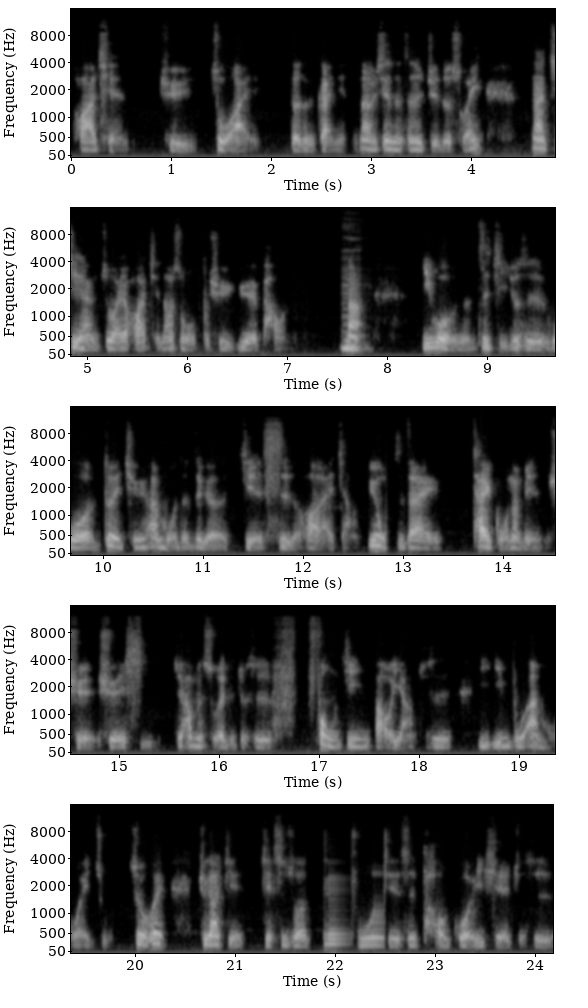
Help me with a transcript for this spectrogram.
花钱去做爱的这个概念？那有些人甚至觉得说，哎，那既然做爱要花钱，那为什么我不去约炮呢？嗯、那以我们自己就是我对情欲按摩的这个解释的话来讲，因为我是在。泰国那边学学习，就他们所谓的就是奉经保养，就是以阴部按摩为主，所以我会去跟他解解释说，这个服务其实是透过一些就是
